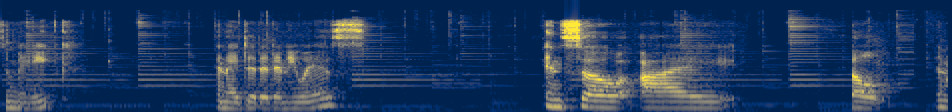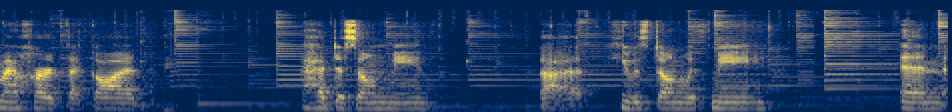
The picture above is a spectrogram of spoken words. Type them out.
to make. And I did it anyways. And so I felt in my heart that God had disowned me, that He was done with me. And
